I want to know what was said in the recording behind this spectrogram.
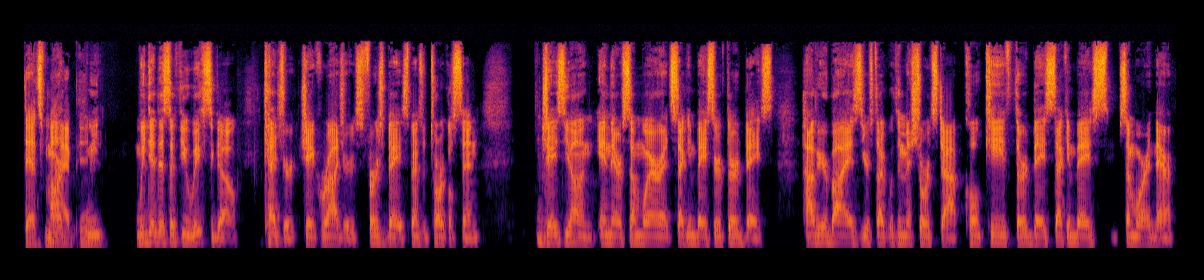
That's my Mark, opinion. We, we did this a few weeks ago. Catcher, Jake Rogers, first base, Spencer Torkelson, Jace Jung in there somewhere at second base or third base. Javier Baez, you're stuck with him at shortstop. Colt Keith, third base, second base, somewhere in there.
